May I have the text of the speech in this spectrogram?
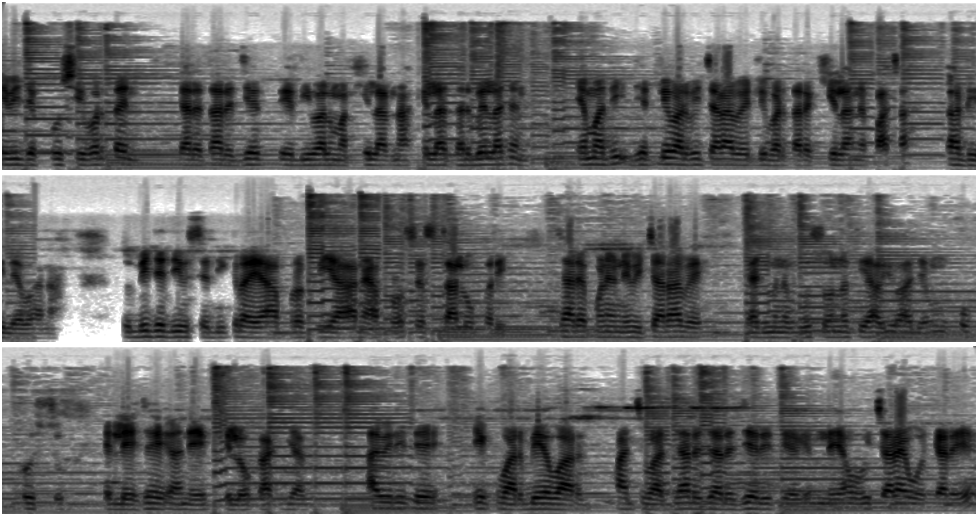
એવી જે ખુશી વર્તાય ને, ત્યારે તારે જે તે દિવાલમાં ખીલા નાખેલા, ધરબેલા છે ને, એમાંથી જેટલી વાર વિચાર આવે, એટલી વાર તારે ખીલાને પાછા કાઢી લેવાના. તો બીજે દિવસે દીકરાએ આ પ્રક્રિયા અને આ પ્રોસેસ ચાલુ કરી. જ્યારે પણ એને વિચાર આવે કે આજ મને ગુસ્સો નથી આવ્યો, આજે હું ખૂબ ખુશ છું, એટલે જઈ અને એક કિલો કાઢી આવે આવી રીતે એક વાર બે વાર, પાંચ વાર, જ્યારે જ્યારે જે રીતે એમને એવો વિચાર આવ્યો, ત્યારે એ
